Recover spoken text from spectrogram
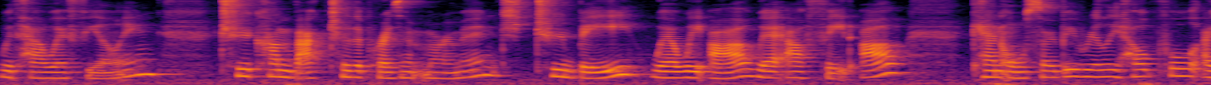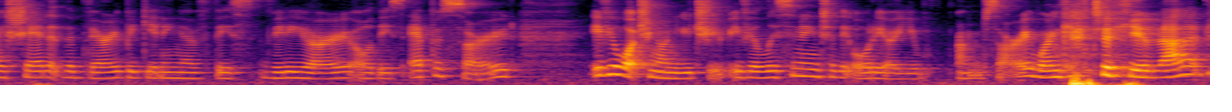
with how we're feeling to come back to the present moment, to be where we are, where our feet are, can also be really helpful. I shared at the very beginning of this video or this episode. If you're watching on YouTube, if you're listening to the audio, you I'm sorry, won't get to hear that.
